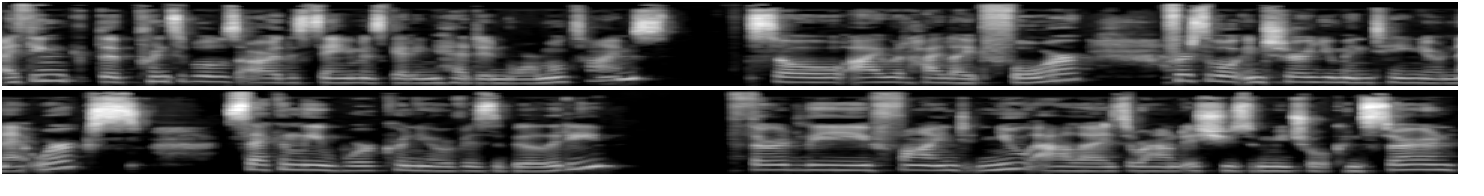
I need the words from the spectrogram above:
I think the principles are the same as getting ahead in normal times. So I would highlight four. First of all, ensure you maintain your networks. Secondly, work on your visibility. Thirdly, find new allies around issues of mutual concern.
